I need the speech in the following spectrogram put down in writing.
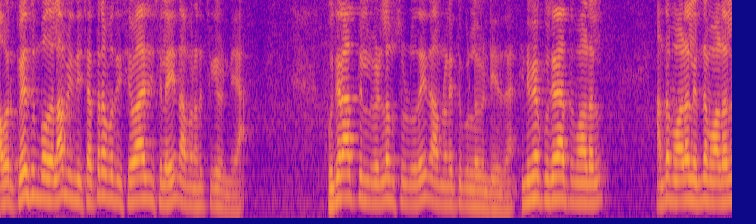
அவர் பேசும்போதெல்லாம் இனி சத்ரபதி சிவாஜி சிலையை நாம் நினச்சிக்க வேண்டியான் குஜராத்தில் வெள்ளம் சூழ்வதை நாம் நினைத்து கொள்ள வேண்டியது தான் இனிமேல் குஜராத் மாடல் அந்த மாடல் இந்த மாடல்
